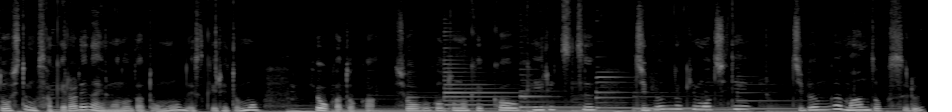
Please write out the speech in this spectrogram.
どうしても避けられないものだと思うんですけれども評価とか勝負事の結果を受け入れつつ自分の気持ちで自分が満足する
